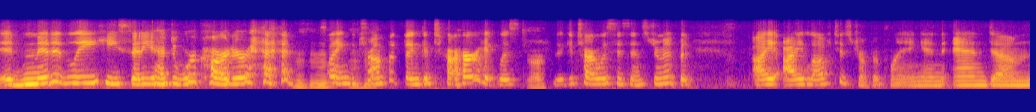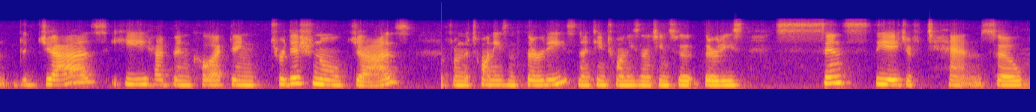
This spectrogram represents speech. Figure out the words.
Admittedly, he said he had to work harder at Mhm, playing the mhm. trumpet than guitar. It was Sure. the guitar was his instrument, but I I loved his trumpet playing and and um, the jazz. He had been collecting traditional jazz from the 20s and 30s, 1920s, 1930s, since the age of 10. So hmm.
